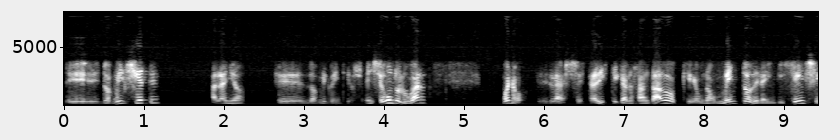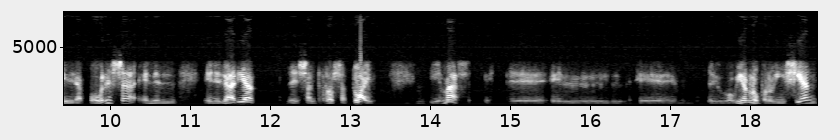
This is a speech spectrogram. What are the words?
2007 eh, al año 2022. Eh, en segundo lugar, bueno, las estadísticas nos han dado que un aumento de la indigencia y de la pobreza en el, en el área de Santa Rosa, Tuay. Y además, este, el, eh, el gobierno provincial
